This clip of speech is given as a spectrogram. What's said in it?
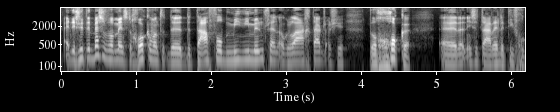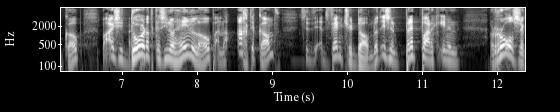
En er zitten best wel veel mensen te gokken, want de, de tafelminimums zijn ook laag daar. Dus als je wil gokken, eh, dan is het daar relatief goedkoop. Maar als je door dat casino heen loopt, aan de achterkant zit de Adventure Dome. Dat is een pretpark in een roze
